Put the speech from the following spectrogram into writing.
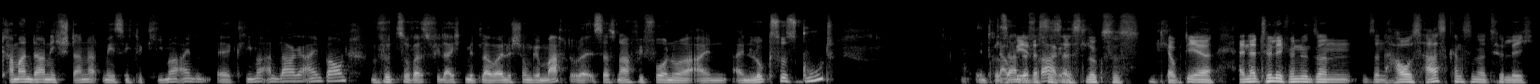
kann man da nicht standardmäßig eine Klimaein äh, Klimaanlage einbauen? Wird sowas vielleicht mittlerweile schon gemacht oder ist das nach wie vor nur ein, ein Luxusgut? Interessante ich glaube, Frage. Das ist als Luxus. Ich glaube dir, äh, natürlich, wenn du so ein, so ein Haus hast, kannst du natürlich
